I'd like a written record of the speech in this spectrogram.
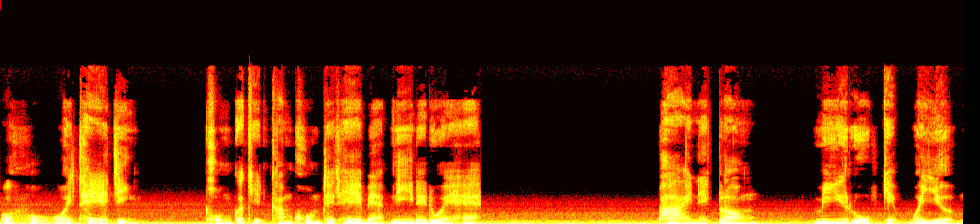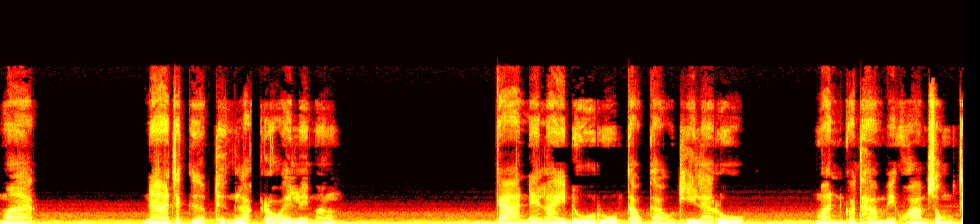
โอ้โห เท่จริง ผมก็คิดคำคมเท่ๆแบบนี้ได้ด้วยแฮะ ภายในกล้องมีรูปเก็บไว้เยอะมาก น่าจะเกือบถึงหลักร้อยเลยมั้ง การได้ไล่ดูรูปเก่าๆทีละรูป มันก็ทำให้ความทรงจ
